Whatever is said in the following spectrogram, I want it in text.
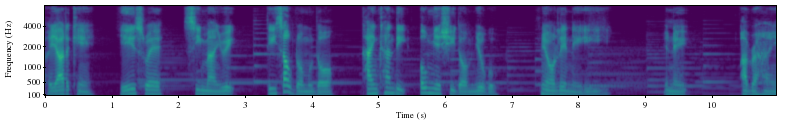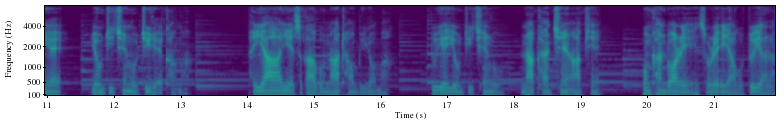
ဖျားသခင် ရေးဆွဲစီမံ၍တည်ဆောက်တော်မူသောခိုင်ခန့်သည့်အုတ်မြစ်ရှိသောမြို့ကို မျှော်လင့်နေ၏ယနေ့အာဗြဟံရဲ့ယုံကြည်ခြင်းကိုကြည့်တဲ့အခါမှာဖျားရဲ့စကားကိုနားထောင်ပြီးတော့မှသူ့ရဲ့ယုံကြည်ခြင်းကိုနာခံခြင်းအပြင်ဝန်ခံသွားတယ်ဆိုတဲ့အရာကိုတွေ့ရတာ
